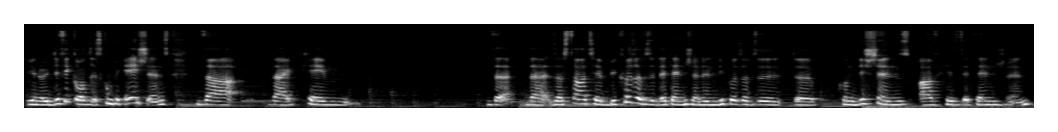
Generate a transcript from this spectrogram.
you know difficulties complications that that came that, that that started because of the detention and because of the the conditions of his detention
